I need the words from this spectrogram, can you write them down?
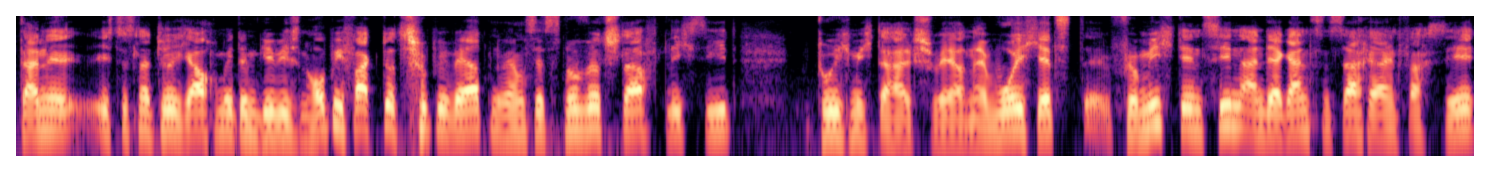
dann äh, ist es natürlich auch mit einem gewissen Hobbyfaktor zu bewerten. Wenn man es jetzt nur wirtschaftlich sieht, tue ich mich da halt schwer. Ne? Wo ich jetzt äh, für mich den Sinn an der ganzen Sache einfach sehe,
